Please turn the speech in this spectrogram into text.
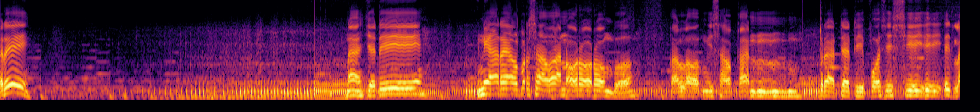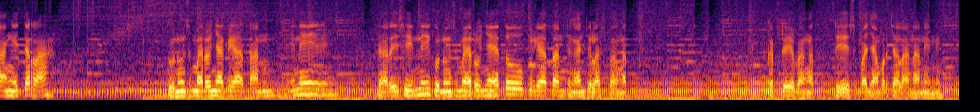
Mari. Nah, jadi ini areal persawahan Ororombo. Kalau misalkan berada di posisi langit cerah, Gunung Semerunya kelihatan. Ini dari sini Gunung Semerunya itu kelihatan dengan jelas banget. gede banget di sepanjang perjalanan ini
